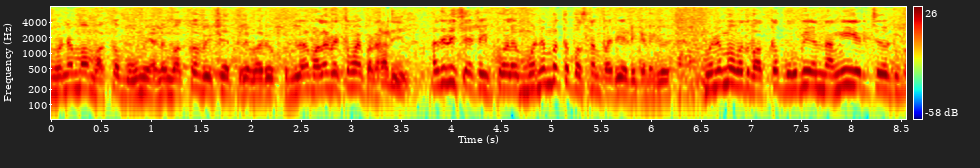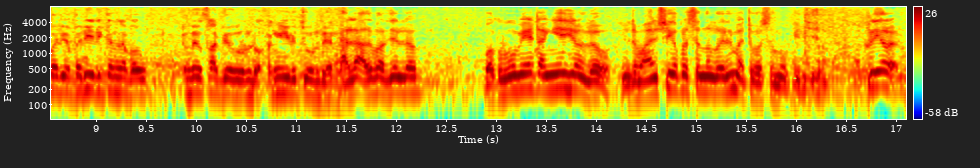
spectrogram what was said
മുനമ്പ വക്ക ഭൂമിയാണ് വക്ക വിഷയത്തിൽ വരും വളരെ വ്യക്തമായി പറഞ്ഞു. അതിനുശേഷം ഇപ്പോൾ മുനമ്പത്തെ പ്രശ്നം പരിഹരിക്കണമെങ്കിൽ മുനമ്പം അത് വക്ക ഭൂമി എന്ന് അംഗീകരിച്ചതൊട്ട് പരി പരിഹരിക്കുന്ന എന്തെങ്കിലും സാധ്യതകളുണ്ടോ? അംഗീകരിച്ചുകൊണ്ട് അല്ല അത് പറഞ്ഞല്ലോ. വകഭൂമിയായിട്ട് അംഗീകരിക്കണമല്ലോ. ഇതിന്റെ മാനുഷിക പ്രശ്നം എന്നുള്ളതിൽ മറ്റു പ്രശ്നം നോക്കുകയും ചെയ്യാം. ക്ലിയറാണ്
